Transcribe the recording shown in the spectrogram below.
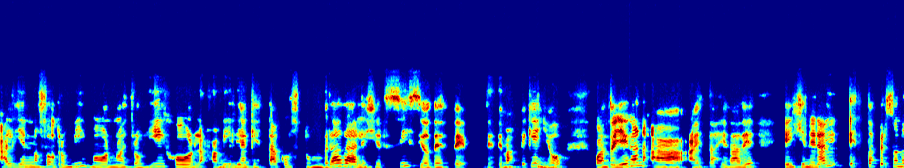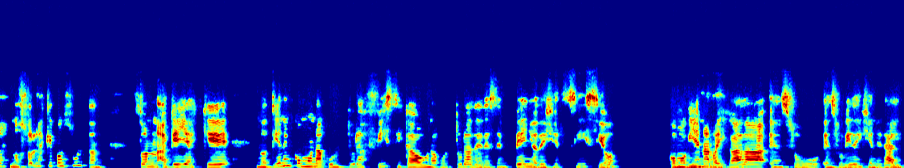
alguien nosotros mismos, nuestros hijos, la familia que está acostumbrada al ejercicio desde, desde más pequeño, cuando llegan a, a estas edades, en general estas personas no son las que consultan, son aquellas que no tienen como una cultura física o una cultura de desempeño, de ejercicio, como bien arraigada en su, en su vida en general.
